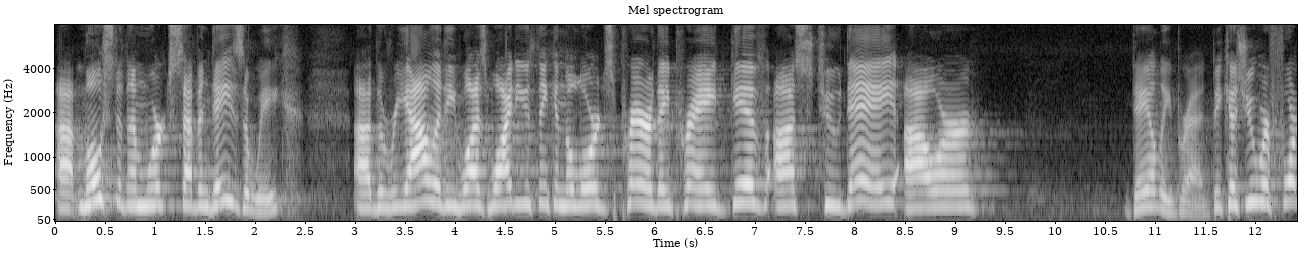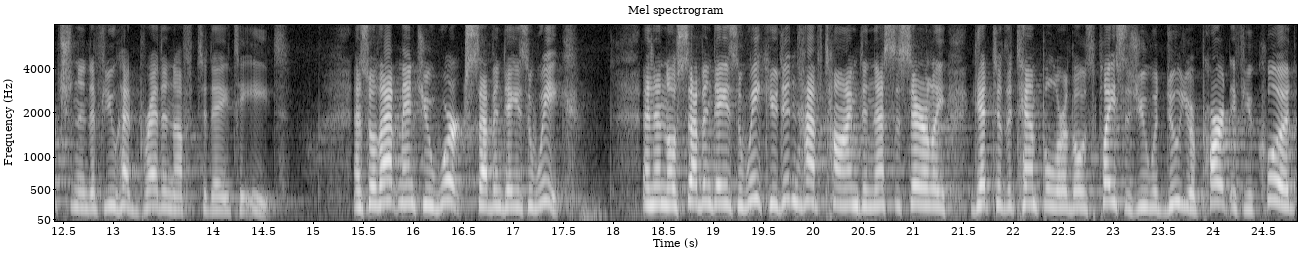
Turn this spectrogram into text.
Uh, most of them worked seven days a week. Uh, the reality was, why do you think in the Lord's Prayer they prayed, Give us today our daily bread? Because you were fortunate if you had bread enough today to eat. And so that meant you worked seven days a week. And in those seven days a week, you didn't have time to necessarily get to the temple or those places. You would do your part if you could.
